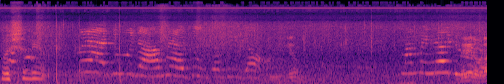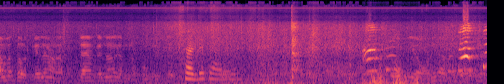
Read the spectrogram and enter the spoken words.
ਪੁੱਛਦੀ ਹਾਂ। ਮੈਂ ਤੂੰ ਜਾ ਮੈਂ ਤੂੰ ਜਾ ਬੀਜਾ ਲਿਓ ਮੰਮੀ ਨੇ ਫੇਰ ਰੋੜਾ ਮੈਂ ਤੁਰ ਕੇ ਲਿਆਉਣਾ। ਟਾਈਮ ਕਿੰਨਾ ਹੋ ਗਿਆ ਮੈਨੂੰ ਫੋਨ ਤੇ ਸਾਢੇ ਚਾਰ ਵਜੇ। ਕੋਈ ਆਉਣੀ ਆ ਪਾਪਾ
